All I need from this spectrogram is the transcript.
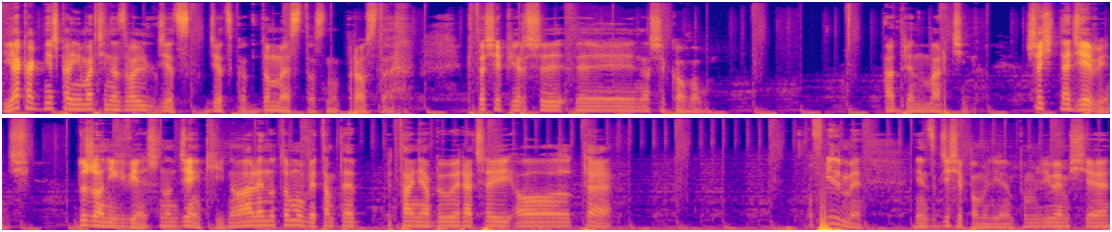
Jak Agnieszka i Marcin nazwali dziecko? dziecko? Domestos, no proste. Kto się pierwszy yy, naszykował? Adrian Marcin. 6 na 9. Dużo o nich wiesz, no dzięki. No ale no to mówię, tamte pytania były raczej o te. O filmy. Więc gdzie się pomyliłem? Pomyliłem się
